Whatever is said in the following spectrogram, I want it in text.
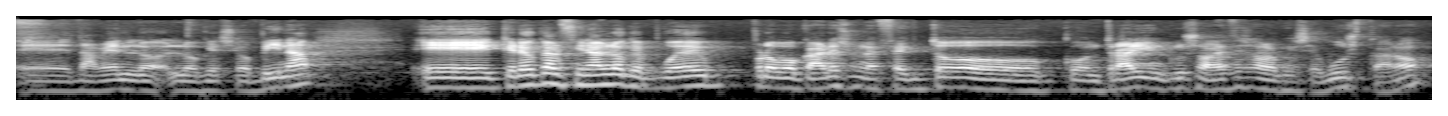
eh, también lo, que se opina. Eh, creo que al final lo que puede provocar es un efecto contrario incluso a veces a lo que se busca, ¿no?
